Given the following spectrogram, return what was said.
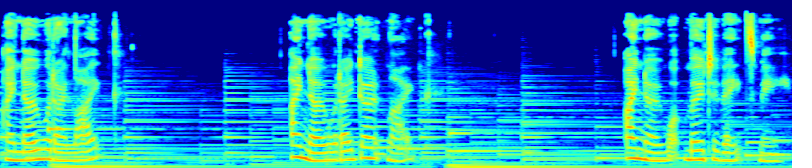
I know what I like. I know what I don't like. I know what motivates me.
